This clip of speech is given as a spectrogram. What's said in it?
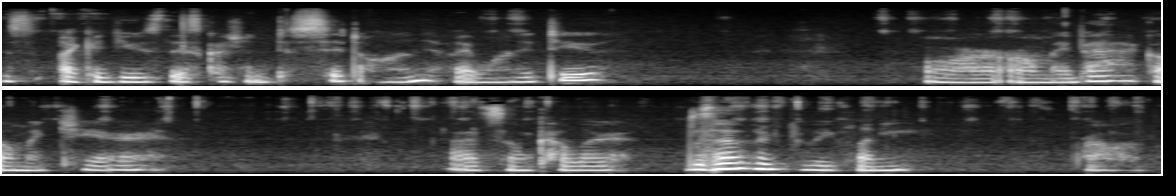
This, I could use this cushion to sit on if I wanted to, or on my back, on my chair. Add some color. Does that look really funny? Probably.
